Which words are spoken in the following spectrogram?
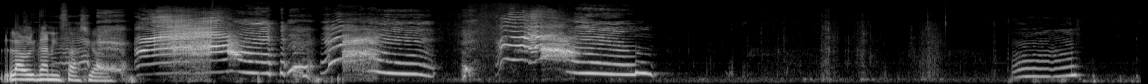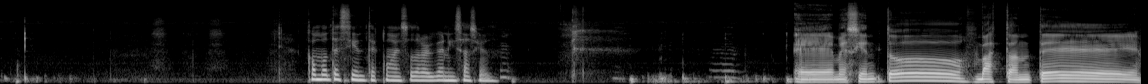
la organización. ¿Cómo te sientes con eso de la organización? Eh, me siento bastante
